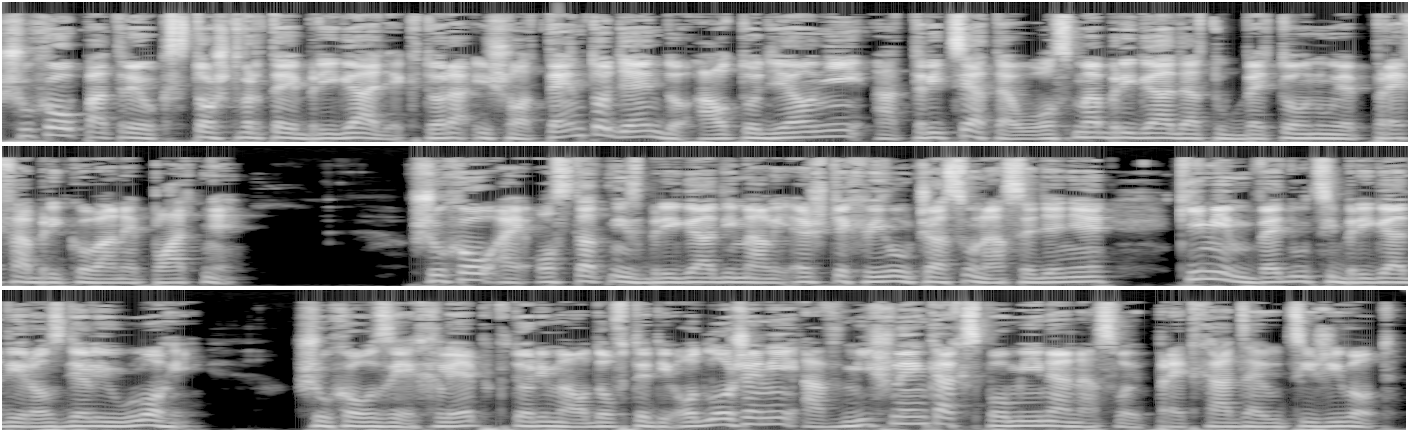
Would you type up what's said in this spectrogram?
Šuchov patril k 104. brigáde, ktorá išla tento deň do autodielní a 38. brigáda tu betónuje prefabrikované platne. Šuchov aj ostatní z brigády mali ešte chvíľu času na sedenie, kým im vedúci brigády rozdeli úlohy. Šuchov zje chlieb, ktorý mal dovtedy odložený a v myšlienkach spomína na svoj predchádzajúci život.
